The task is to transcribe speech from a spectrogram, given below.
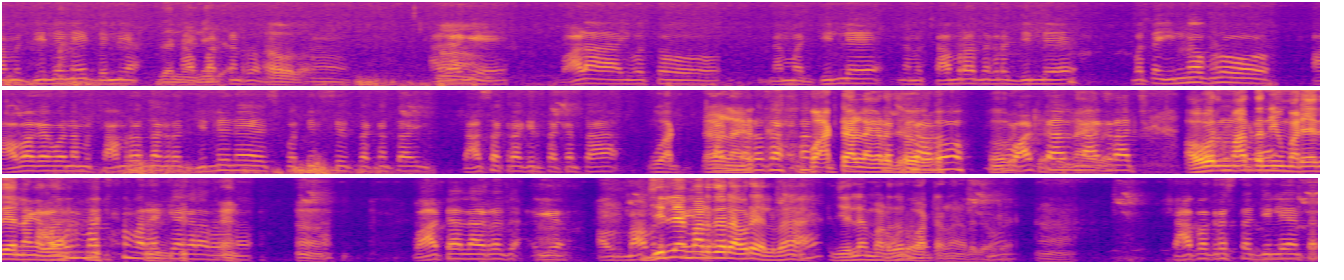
ನಮ್ಮ ಜಿಲ್ಲೆನೇ ಧನ್ಯ. ಹೌದು. ಹಾಗಾಗಿ ಭಾಳ ಇವತ್ತು ನಮ್ಮ ಜಿಲ್ಲೆ ನಮ್ಮ ಚಾಮರಾಜನಗರ ಜಿಲ್ಲೆ ಮತ್ತೆ ಇನ್ನೊಬ್ರು ಆವಾಗ ನಮ್ಮ ಚಾಮರಾಜನಗರ ಜಿಲ್ಲೆನೇ ಸ್ಪರ್ಧಿಸಿರ್ತಕ್ಕಂಥ ಶಾಸಕರಾಗಿರ್ತಕ್ಕಂಥ ವಾಟಾಳ್ ನಾಗರಾಜ್. ವಾಟಾಳ್ ನಾಗರಾಜ್ ಅವ್ರನ್ನ ಮಾತ್ರ ನೀವು ಮರ್ಯಾದೆ ಅವ್ರ ಮಾತ್ರ ಮರಕ್ಕೆ ಆಗಲ್ಲ ಅವ್ರನ್ನ. ವಾಟಾಳ್ ನಾಗರಾಜ್ ಅವ್ರ ಜಿಲ್ಲೆ ಮಾಡಿದವ್ರು ಅವರೇ ಅಲ್ವಾ? ಜಿಲ್ಲೆ ಮಾಡಿದವ್ರು ವಾಟಾಳ್ ನಗರ ಅವರೇ. ಹಾಂ. ಶಾಪಗ್ರಸ್ತ ಜಿಲ್ಲೆ ಅಂತ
